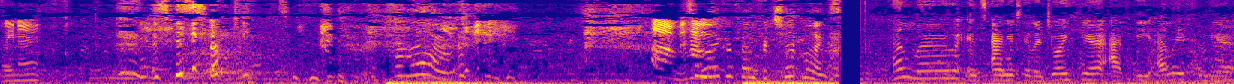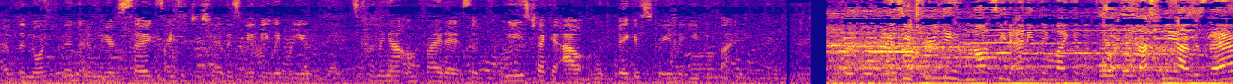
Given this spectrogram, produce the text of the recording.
holding it. this is so cute. Hello. Um, it's a microphone for chipmunks. Hello, it's Anya Taylor Joy here at the LA premiere of The Northman, and we are so excited to share this movie with you. It's coming out on Friday, so please check it out on the biggest screen that you can find. Because you truly have not seen anything like it before. Trust me, I was there.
